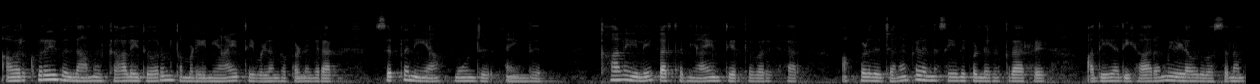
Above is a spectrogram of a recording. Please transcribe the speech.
அவர் குறைவில்லாமல் காலை தோறும் தம்முடைய நியாயத்தை விளங்க பண்ணுகிறார். செப்பனியா மூன்று ஐந்து. காலையிலே கர்த்தர் நியாயம் தீர்க்க வருகிறார். அப்பொழுது ஜனங்கள் என்ன செய்து கொண்டிருக்கிறார்கள்? அதே அதிகாரம் ஏழாவது வசனம்.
